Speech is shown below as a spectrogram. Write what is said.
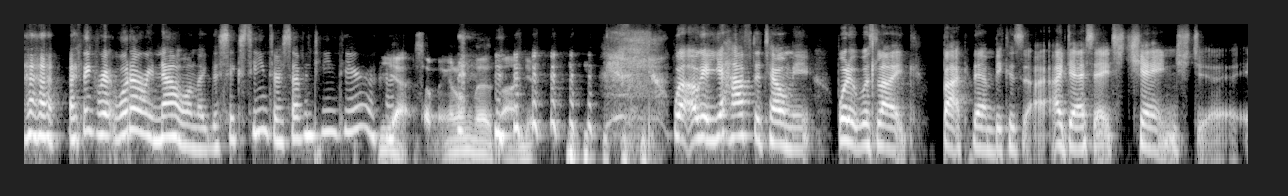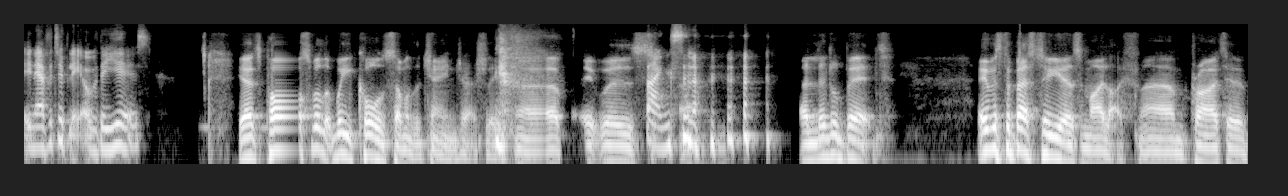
I think we're what are we now on like the 16th or 17th year? Yeah, something along those lines. Yeah. well, okay, you have to tell me what it was like back then because I dare say it's changed uh, inevitably over the years. Yeah, it's possible that we caused some of the change. Actually, uh, it was thanks um, a little bit. It was the best two years of my life um, prior to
